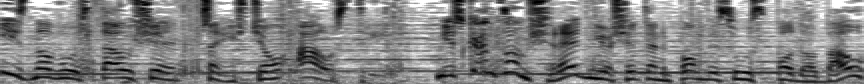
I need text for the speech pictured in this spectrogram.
i znowu stał się częścią Austrii. Mieszkańcom średnio się ten pomysł spodobał,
